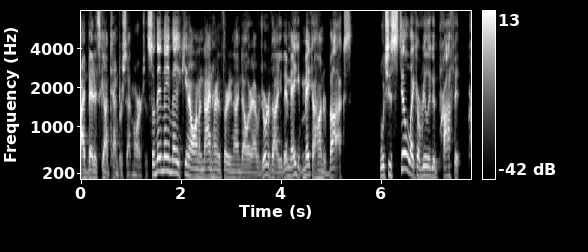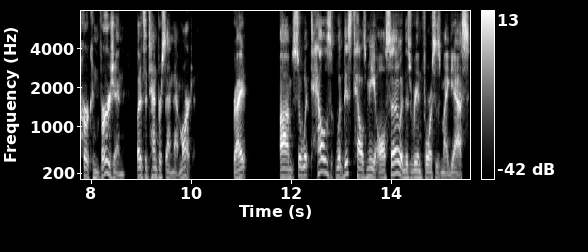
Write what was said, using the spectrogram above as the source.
I bet it's got 10% margins. So they may make, you know, on a $939 average order value, they may make a hundred bucks, which is still like a really good profit per conversion, but it's a 10% net margin. Right. Um, so what tells what this tells me also, and this reinforces my guess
